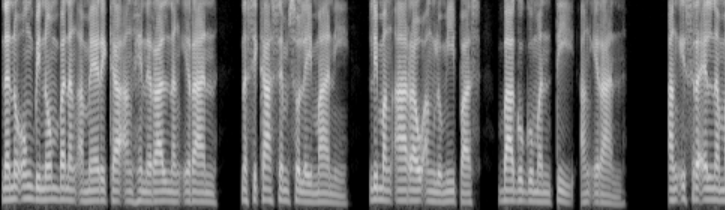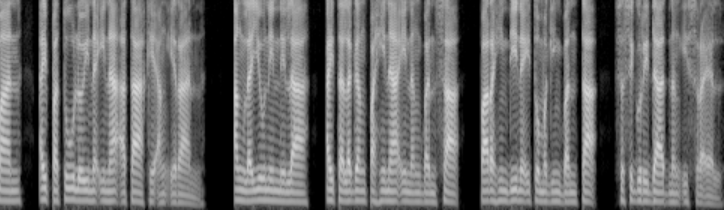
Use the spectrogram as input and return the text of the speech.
na noong binomba ng Amerika ang general ng Iran na si Qasem Soleimani, limang araw ang lumipas bago gumanti ang Iran. Ang Israel naman ay patuloy na inaatake ang Iran. Ang layunin nila ay talagang pahinain ang bansa para hindi na ito maging banta sa seguridad ng Israel.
